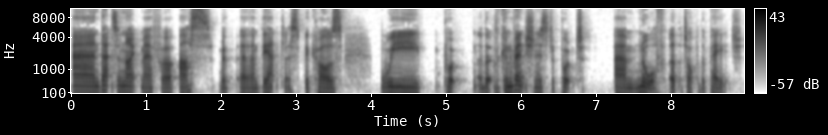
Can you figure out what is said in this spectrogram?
and that's a nightmare for us with um, the Atlas because we put the, the convention is to put um, north at the top of the page.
